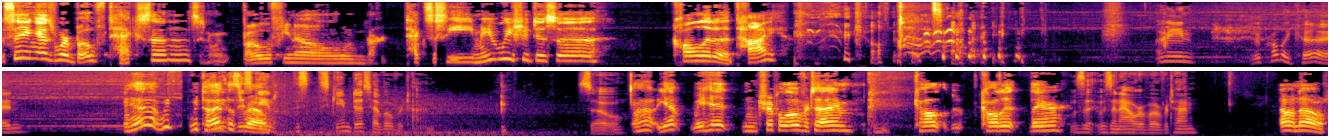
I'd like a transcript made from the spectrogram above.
seeing as we're both Texans and we both, you know, are Texasy, maybe we should just uh call it a tie. Call it a tie. I mean, we probably could. Yeah, we we I tied mean, this, this round. game. This, this game does have overtime. So Oh, yep, we hit in triple overtime. called called it there. was it was an hour of overtime? Oh no,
